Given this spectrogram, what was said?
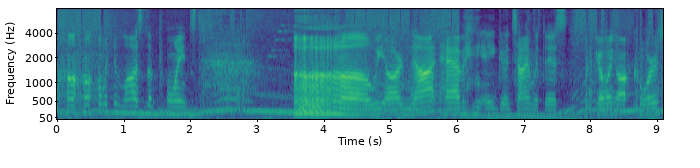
Oh, we lost the points. Oh, we are not having a good time with this, with going off course.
